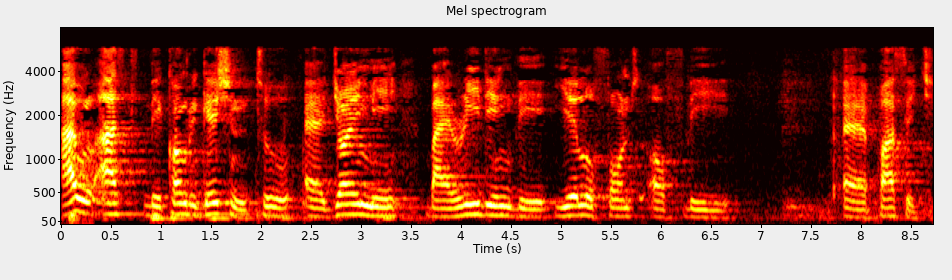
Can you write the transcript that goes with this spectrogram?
I will ask the congregation to uh, join me by reading the yellow font of the uh, passage.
